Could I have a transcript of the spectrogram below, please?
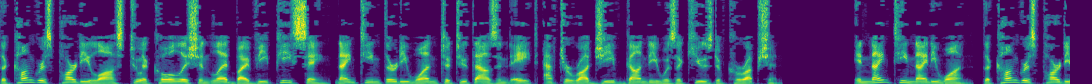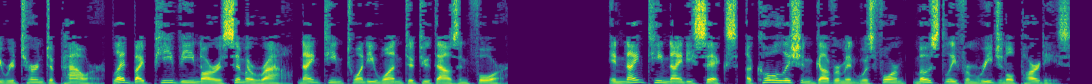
the Congress Party lost to a coalition led by VP Singh (1931–2008) after Rajiv Gandhi was accused of corruption. In 1991, the Congress Party returned to power, led by P. V. Narasimha Rao (1921–2004). In 1996, a coalition government was formed, mostly from regional parties.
